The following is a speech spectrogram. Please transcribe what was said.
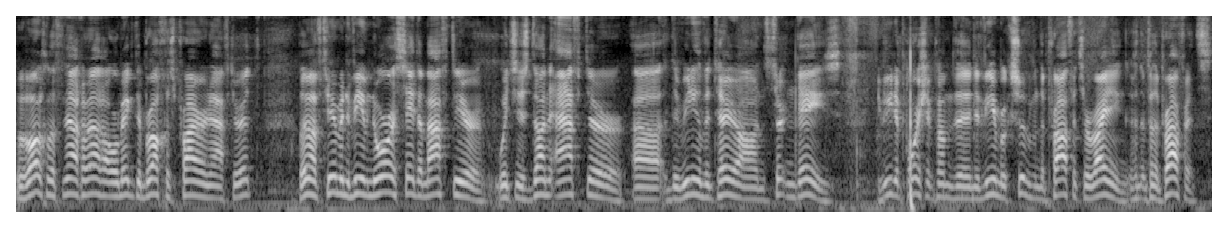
or make the brachas prior and after it. Which is done after uh, the reading of the Torah on certain days. You read a portion from the Nevi'im from the prophets or writing from the, from the prophets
